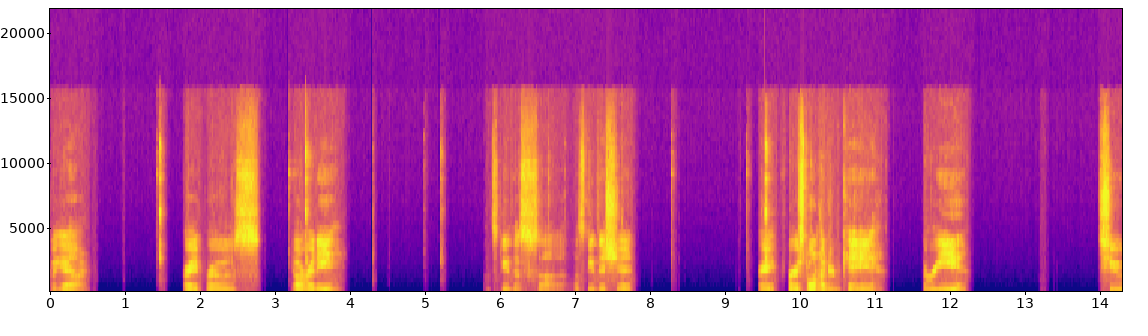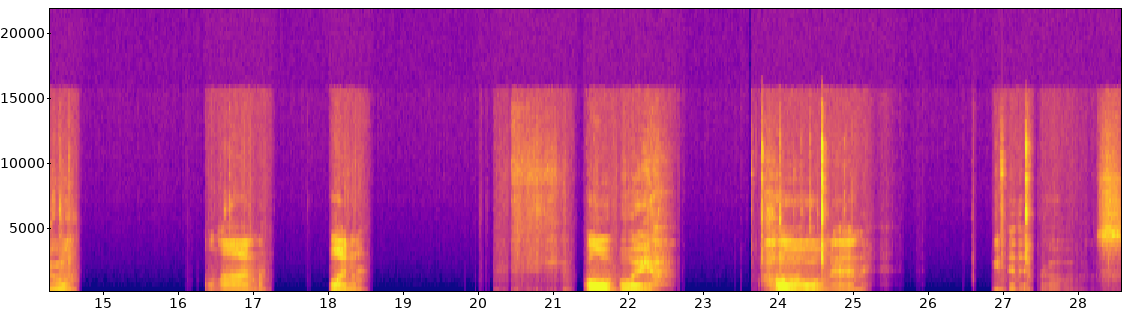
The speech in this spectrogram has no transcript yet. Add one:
but yeah. Alright, bros. Y'all ready? Let's do this, uh, let's do this shit. Alright, first 100k. Three. Two. Hold on. One. Oh boy. Oh man. We did it, bros.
